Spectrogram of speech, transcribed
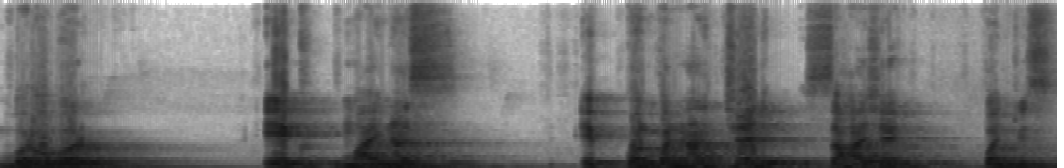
बरोबर एक मायनस एकोणपन्नास छेद सहाशे पंचवीस.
